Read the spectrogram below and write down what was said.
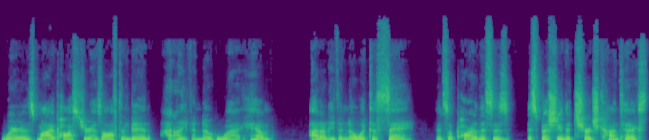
Whereas my posture has often been, I don't even know who I am. I don't even know what to say. And so part of this is, especially in the church context,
